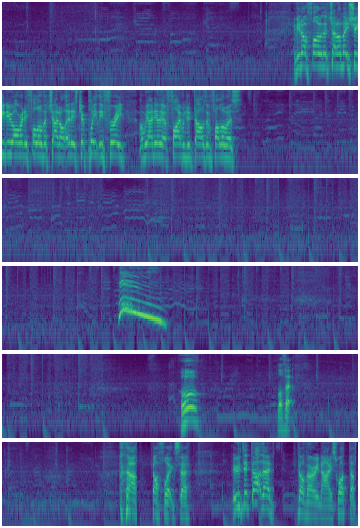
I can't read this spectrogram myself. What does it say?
If you're not following the channel, make sure you do already follow the channel. It is completely free, and we are nearly at 500,000 followers. Oh. Love it. Ah, off, Flixer. Who did that then? Not very nice. What the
